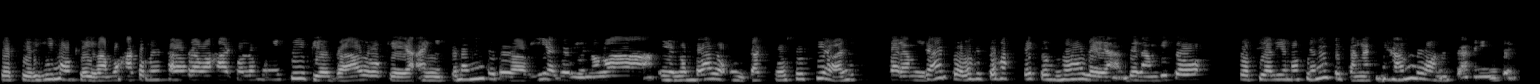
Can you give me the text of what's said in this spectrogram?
decidimos que íbamos a comenzar a trabajar con los municipios, dado que en este momento todavía el gobierno no ha eh, nombrado un Task social para mirar todos estos aspectos ¿no? De, del ámbito social y emocional que están aquejando a nuestra gente.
